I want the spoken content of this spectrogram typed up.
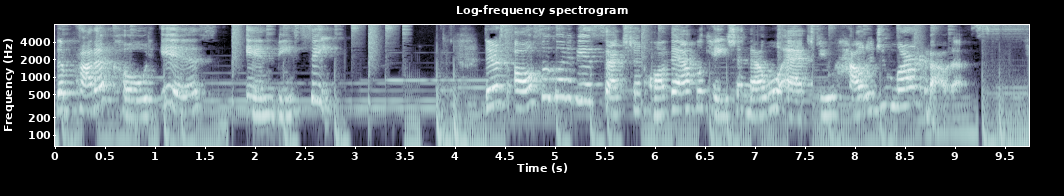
The product code is NBC. There's also going to be a section on the application that will ask you, how did you learn about us?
